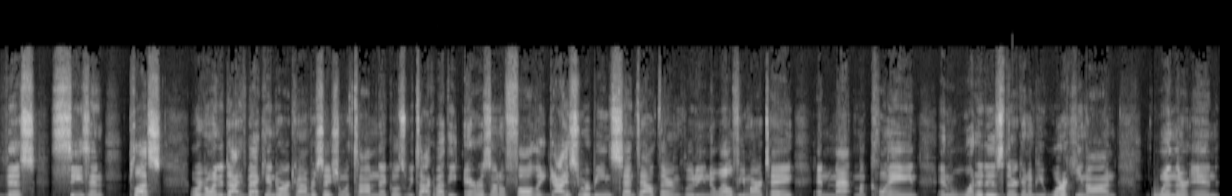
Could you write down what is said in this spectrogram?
this season. Plus, we're going to dive back into our conversation with Tom Nichols. We talk about the Arizona Fall League, guys who are being sent out there, including Noelvi Marte and Matt McLain, and what it is they're going to be working on when they're in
